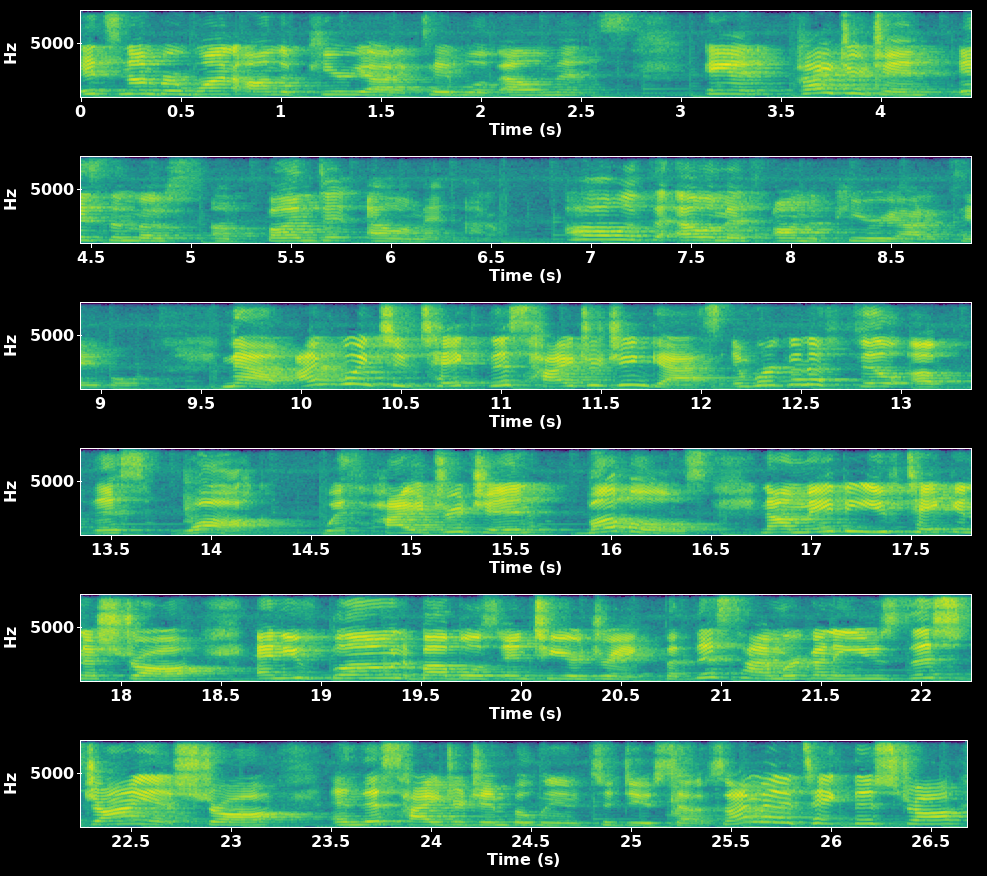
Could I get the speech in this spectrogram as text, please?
It's number one on the periodic table of elements. And hydrogen is the most abundant element out of all of the elements on the periodic table. Now, I'm going to take this hydrogen gas and we're gonna fill up this wok with hydrogen bubbles. Now maybe you've taken a straw and you've blown bubbles into your drink, but this time we're gonna use this giant straw and this hydrogen balloon to do so. So I'm gonna take this straw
